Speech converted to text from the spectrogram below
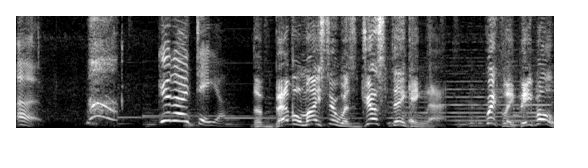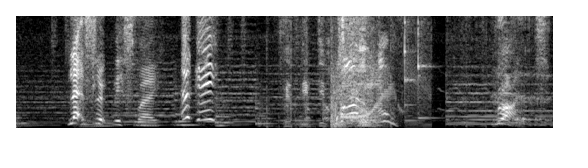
Oh, Good idea. The Bevelmeister was just thinking that. Quickly, people! let's look this way. Okay. Right.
